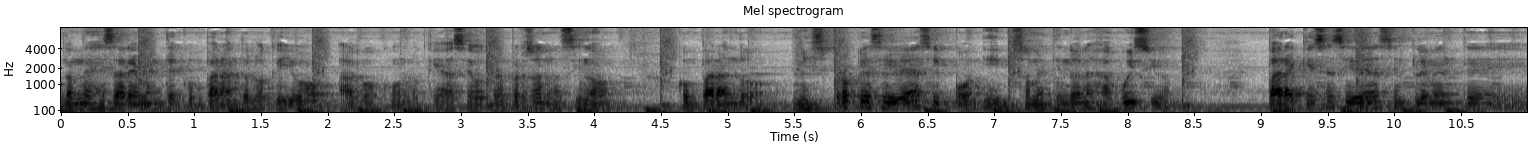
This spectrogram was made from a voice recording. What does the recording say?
No necesariamente comparando lo que yo hago con lo que hace otra persona, sino comparando mis propias ideas y, sometiéndolas a juicio para que esas ideas simplemente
